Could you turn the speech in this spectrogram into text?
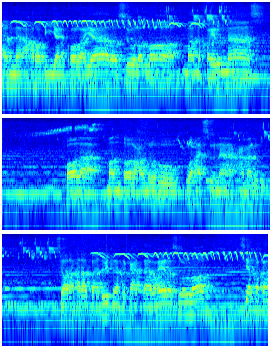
Anna Arabiyan qala ya Rasulullah man khairun nas? Qala man tala umruhu wa hasuna amaluhu. Seorang Arab Badui telah berkata Wahai Rasulullah Siapakah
